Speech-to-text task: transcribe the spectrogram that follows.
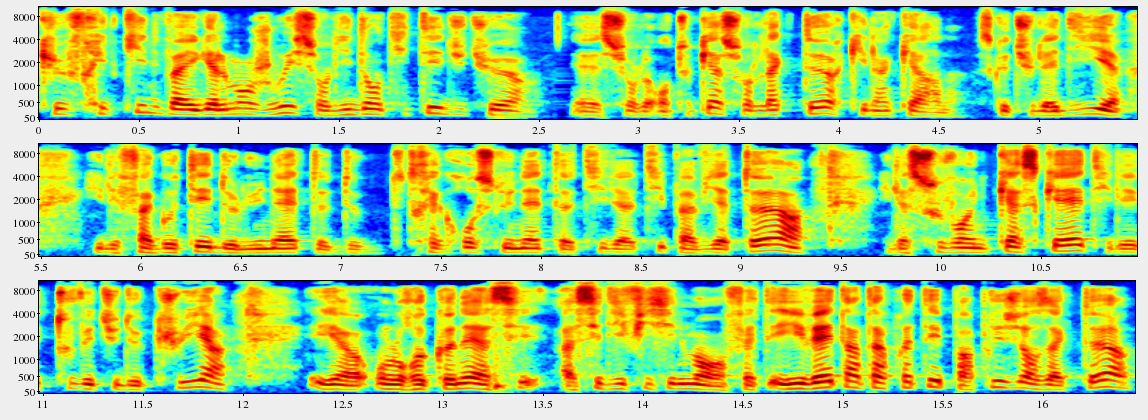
que Friedkin va également jouer sur l'identité du tueur, sur en tout cas sur l'acteur qu'il incarne. Parce que tu l'as dit, il est fagoté de lunettes, de, très grosses lunettes type, aviateur. Il a souvent une casquette, il est tout vêtu de cuir et euh, on le reconnaît assez, assez difficilement en fait. Et il va être interprété par plusieurs acteurs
